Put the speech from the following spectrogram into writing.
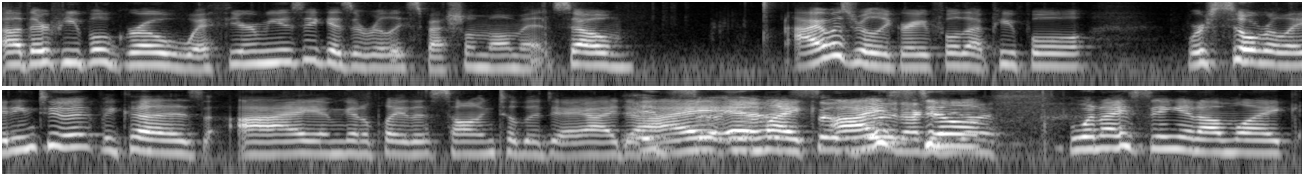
other people grow with your music is a really special moment. So I was really grateful that people were still relating to it because I am gonna play this song till the day I die. And like so I good. I still that. when I sing it, I'm like,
